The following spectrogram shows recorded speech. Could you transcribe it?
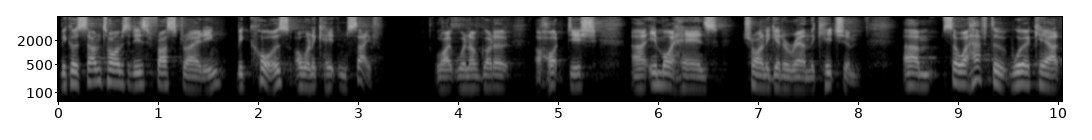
because sometimes it is frustrating because I want to keep them safe. Like when I've got a, a hot dish uh, in my hands trying to get around the kitchen. Um, so I have to work out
